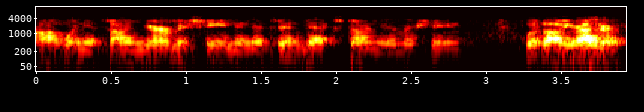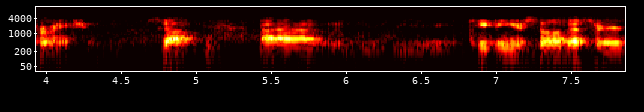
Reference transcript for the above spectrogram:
on when it's on your machine and it's indexed on your machine with all your other information. So uh, keeping your syllabus or your,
